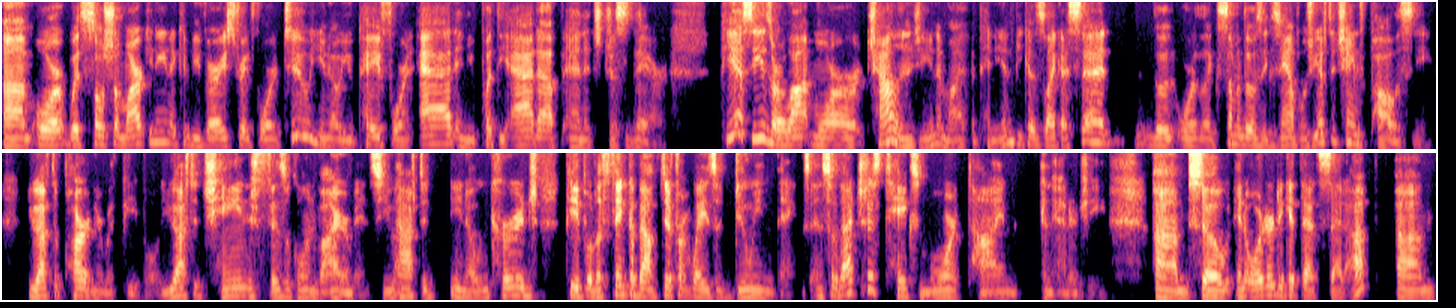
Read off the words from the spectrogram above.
Um, or with social marketing, it can be very straightforward too. You know, you pay for an ad and you put the ad up and it's just there. PSEs are a lot more challenging, in my opinion, because, like I said, the, or like some of those examples, you have to change policy. You have to partner with people. You have to change physical environments. You have to, you know, encourage people to think about different ways of doing things. And so that just takes more time and energy. Um, so in order to get that set up, um,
